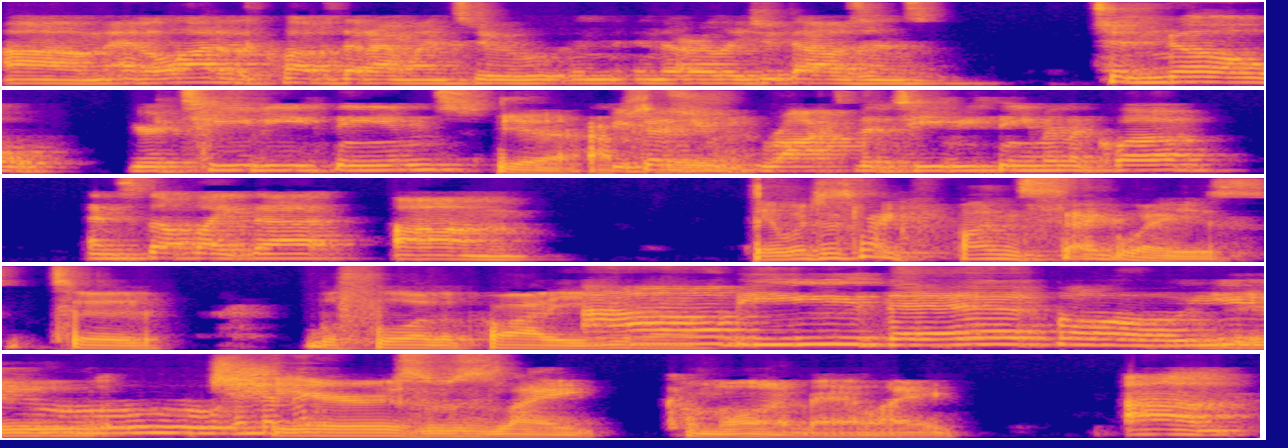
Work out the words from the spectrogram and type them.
um, and a lot of the clubs that I went to in, in the early 2000s, to know your TV themes Yeah, because you rocked the TV theme in the club and stuff like that. Um, they were just like fun segues to before the party. You I'll be there for you. Cheers was like, come on, man. Like, um,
